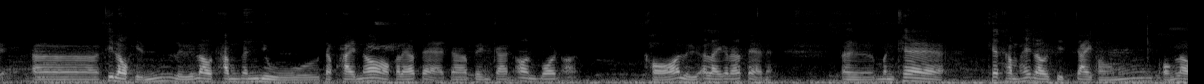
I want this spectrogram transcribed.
เอ่อ ที่เราเห็นหรือเราทำกันอยู่แต่ภายนอกก็แล้ว แต่จะเป็นการอ้อนบอนอ้อนขขอหรืออะไรก็แล้วแต่เนี่ยเออมันแค่แค่ทำให้เราจิตใจของของเรา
